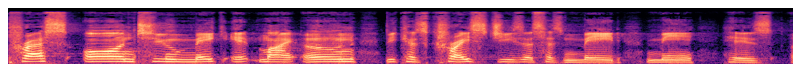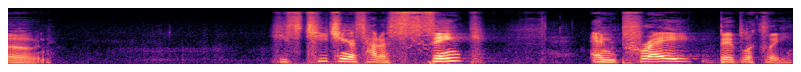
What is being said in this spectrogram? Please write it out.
press on to make it my own because Christ Jesus has made me his own. He's teaching us how to think and pray biblically.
